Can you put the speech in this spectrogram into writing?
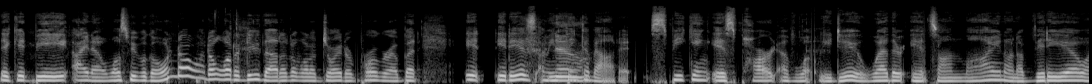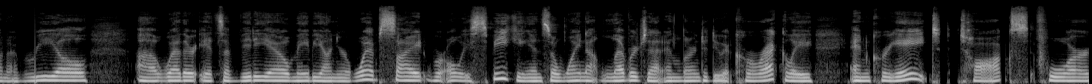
It could be, I know most people go, oh, no, I don't want to do that. I don't want to join our program, but it, it is, I mean, no. think about it. Speaking is part of what we do, whether it's online, on a video, on a reel, uh, whether it's a video, maybe on your website, we're always speaking. And so why not leverage that and learn to do it correctly and create talks for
